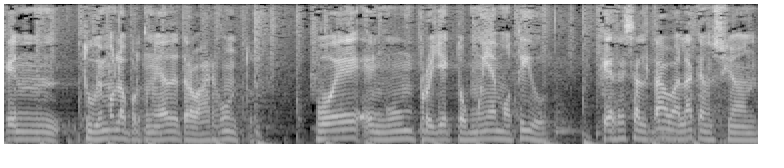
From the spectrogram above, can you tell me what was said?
que en- tuvimos la oportunidad de trabajar juntos fue en un proyecto muy emotivo que resaltaba la canción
